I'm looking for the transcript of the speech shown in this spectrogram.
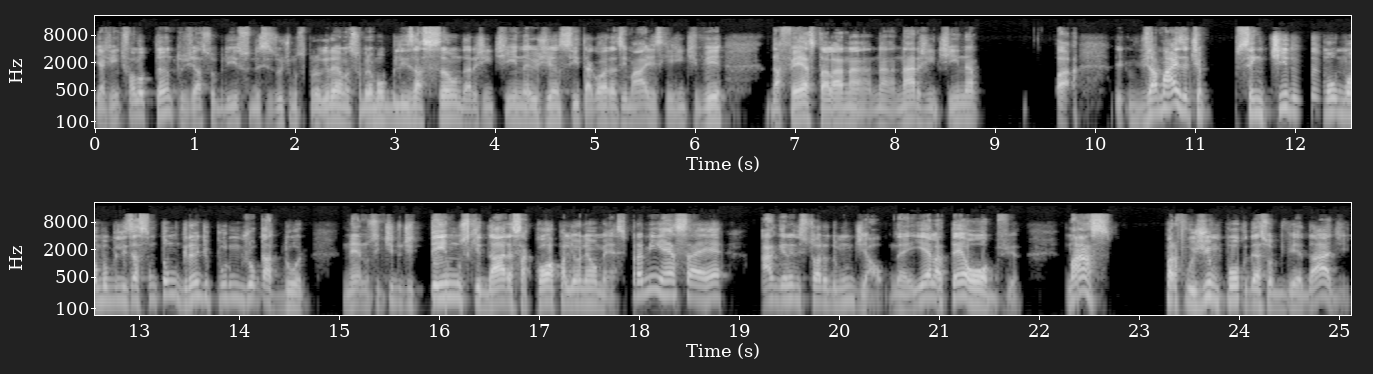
E a gente falou tanto já sobre isso nesses últimos programas, sobre a mobilização da Argentina, e o Jean cita agora as imagens que a gente vê da festa lá na, na, na Argentina. Ah, jamais eu tinha sentido uma mobilização tão grande por um jogador, né? No sentido de temos que dar essa Copa a Lionel Messi. Para mim, essa é a grande história do Mundial, né? E ela até é óbvia. Mas, para fugir um pouco dessa obviedade,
